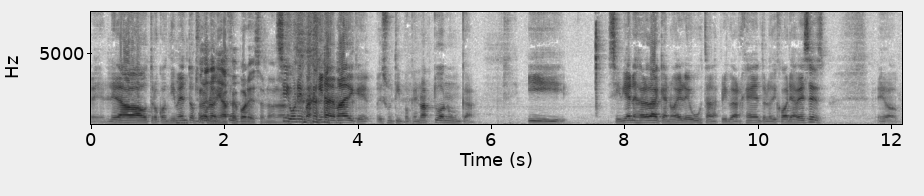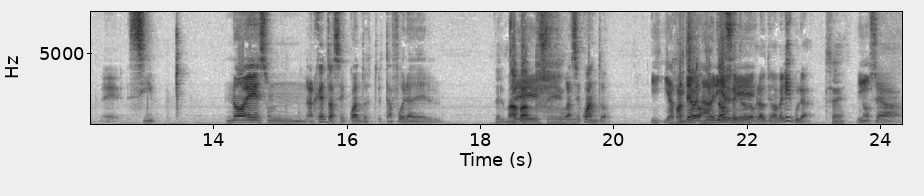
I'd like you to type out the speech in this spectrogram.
eh, le daba otro condimento. Yo porque le uno- tenía fe por eso, ¿no? Sí, uno imagina además de que es un tipo que no actuó nunca. Y si bien es verdad que a Noel le gustan las películas de Argento, lo dijo varias veces, eh, si no es un Argento, ¿hace cuánto est- está fuera del... Del mapa. Sí, sí. ¿Hace cuánto? Y, y aparte En habría 2012 que... creo que fue la última película. Sí. y- O sea,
